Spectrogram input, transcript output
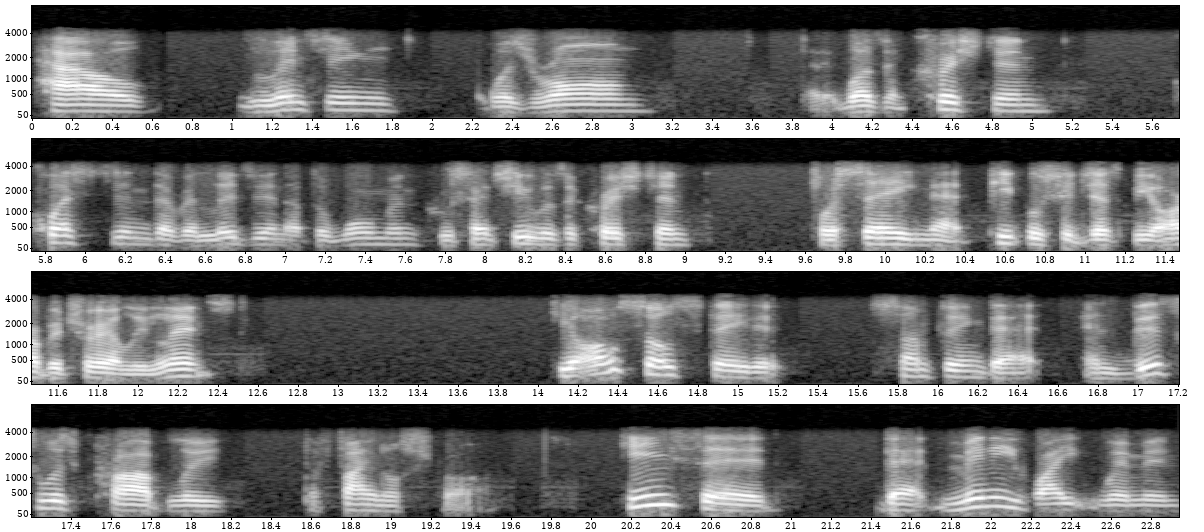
how lynching was wrong, that it wasn't Christian, questioned the religion of the woman who said she was a Christian for saying that people should just be arbitrarily lynched. He also stated something that, and this was probably the final straw. He said that many white women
